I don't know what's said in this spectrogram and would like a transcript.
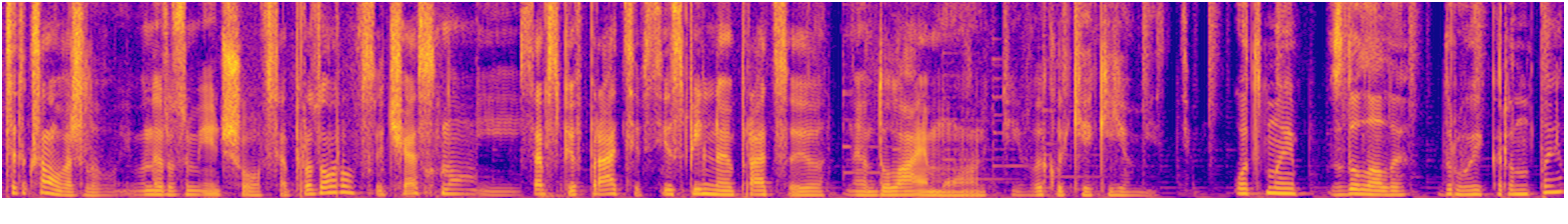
Це так само важливо. І вони розуміють, що все прозоро, все чесно, і все в співпраці, всі спільною працею долаємо ті виклики, які є в місті. От ми здолали другий карантин,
